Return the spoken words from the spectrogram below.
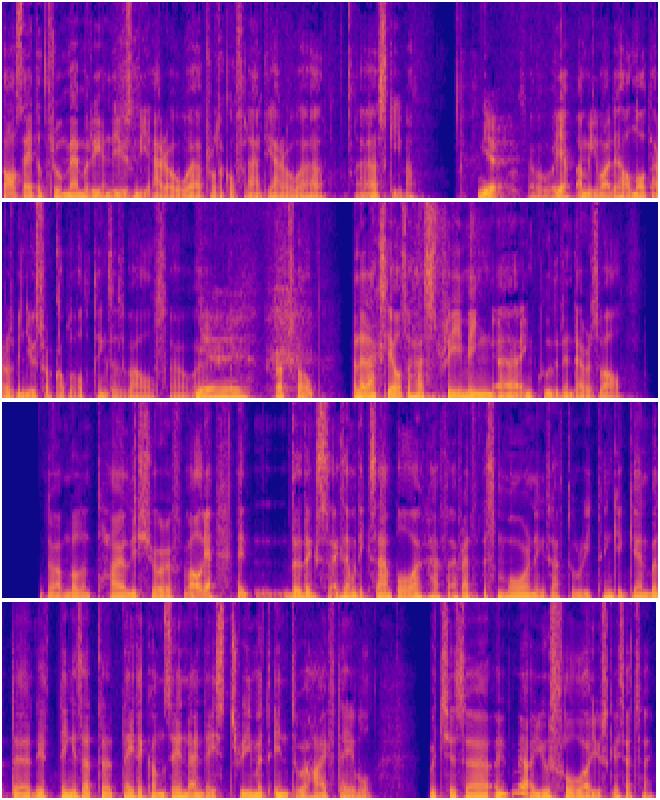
pass data through memory, and they're using the Arrow uh, protocol for that, the Arrow uh, uh, schema. Yeah. So yeah, I mean, why the hell not? Arrow's been used for a couple of other things as well. So yeah, yeah, works well, and it actually also has streaming included in there as well. No, I'm not entirely sure if. Well, yeah, it, the, the example example I have I read it this morning, so I have to rethink again. But the, the thing is that the data comes in and they stream it into a Hive table, which is a, a useful uh, use case, I'd say.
